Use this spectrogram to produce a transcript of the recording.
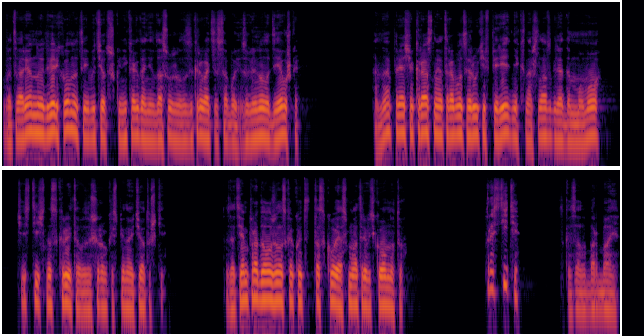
В отворенную дверь комнаты, ибо тетушка никогда не удосужилась закрывать за собой, заглянула девушка. Она, пряча красные от работы руки в передник, нашла взглядом Момо, частично скрытого за широкой спиной тетушки. Затем продолжила с какой-то тоской осматривать комнату. «Простите», — сказала Барбая.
